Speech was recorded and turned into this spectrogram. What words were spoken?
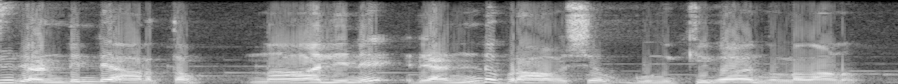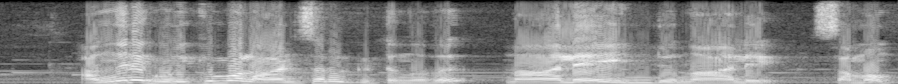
ടു രണ്ടിന്റെ അർത്ഥം നാലിനെ രണ്ട് പ്രാവശ്യം ഗുണിക്കുക എന്നുള്ളതാണ്. അങ്ങനെ ഗുണിക്കുമ്പോൾ ആൻസർ കിട്ടുന്നത് നാല് ഇന്റു നാല് സമം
